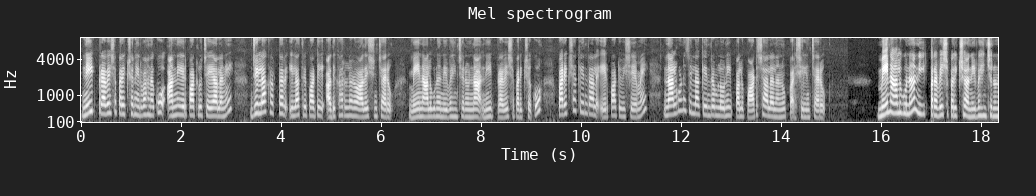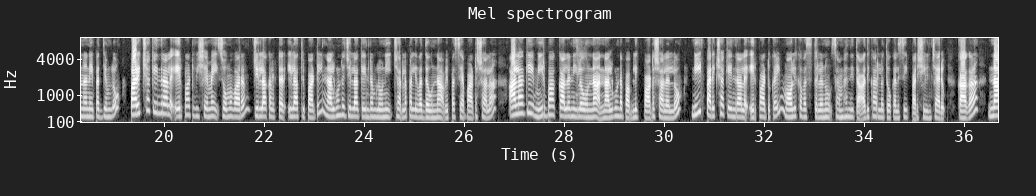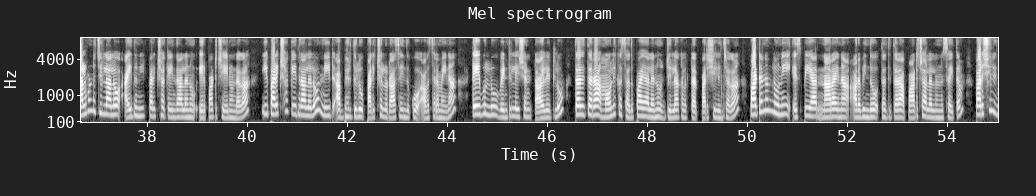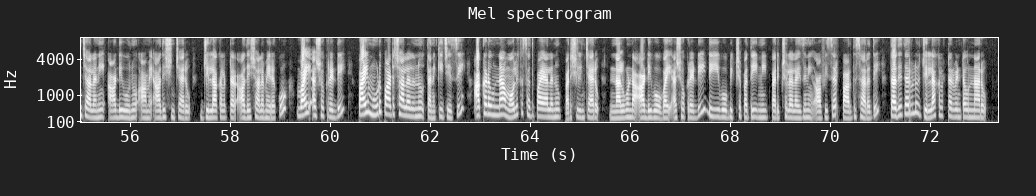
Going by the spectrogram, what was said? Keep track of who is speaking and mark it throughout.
Speaker 1: Neat ప్రవేశ పరీక్ష నిర్వహణకు అన్ని ఏర్పాట్లు చేయాలని జిల్లా కలెక్టర్ ఇలా త్రిపాఠి అధికారులను ఆదేశించారు. మే నాలుగున నిర్వహించనున్న నీట్ ప్రవేశ పరీక్షకు పరీక్షా కేంద్రాల ఏర్పాటు విషయమై నల్గొండ జిల్లా కేంద్రంలోని పలు పాఠశాలలను పరిశీలించారు. మే నాలుగున నీట్ ప్రవేశ పరీక్ష నిర్వహించనున్న నేపథ్యంలో పరీక్షా కేంద్రాల ఏర్పాటు విషయమై సోమవారం జిల్లా కలెక్టర్ ఇలా త్రిపాఠి నల్గొండ జిల్లా కేంద్రంలోని చర్లపల్లి వద్ద ఉన్న విపస్య పాఠశాల అలాగే మీర్బాగ్ కాలనీలో ఉన్న నల్గొండ పబ్లిక్ పాఠశాలల్లో నీట్ పరీక్షా కేంద్రాల ఏర్పాటుకై మౌలిక వసతులను సంబంధిత అధికారులతో కలిసి పరిశీలించారు. కాగా నల్గొండ జిల్లాలో ఐదు నీట్ పరీక్షా కేంద్రాలను ఏర్పాటు చేయనుండగా ఈ పరీక్షా కేంద్రాలలో నీట్ అభ్యర్థులు పరీక్షలు రాసేందుకు అవసరమైన టేబుళ్ళు వెంటిలేషన్ టాయిలెట్లు తదితర మౌలిక సదుపాయాలను జిల్లా కలెక్టర్ పరిశీలించగా పట్టణంలోని ఎస్పీఆర్ నారాయణ అరబిందో తదితర పాఠశాలలను సైతం పరిశీలించాలని ఆర్డీఓను ఆమె ఆదేశించారు. జిల్లా కలెక్టర్ ఆదేశాల మేరకు వై అశోక్ రెడ్డి పై మూడు పాఠశాలలను తనిఖీ చేసి అక్కడ ఉన్న మౌలిక సదుపాయాలను పరిశీలించారు. Nalgonda RDO Y Ashok Reddy DEO Bhikshapathi NEET పరీక్షల లైజనింగ్ ఆఫీసర్ పార్థసారథి తదితరులు జిల్లా కలెక్టర్ వెంట ఉన్నారు.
